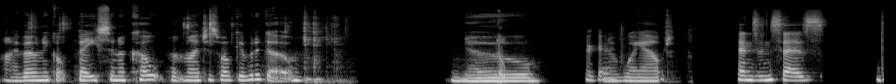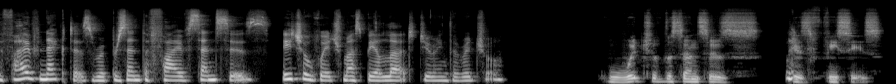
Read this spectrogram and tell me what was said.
I've only got base in occult, but might as well give it a go. No, Okay. no way out. Tenzin says, The five nectars represent the five senses, each of which must be alert during the ritual. Which of the senses is feces?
